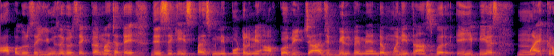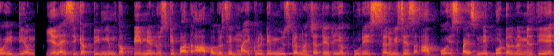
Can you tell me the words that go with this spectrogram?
आप अगर से यूज़ अगर से करना चाहते हैं, जैसे कि स्पाइस मनी पोर्टल में आपको recharge bill payment money transfer AEPS micro ATM L का प्रीमियम का पेमेंट उसके बाद आप अगर से माइक्रो एटीएम यूज़ करना चाहते हो तो ये पूरी सर्विसेज़ आपको स्पाइस मिनी पोर्टल में मिलती है।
